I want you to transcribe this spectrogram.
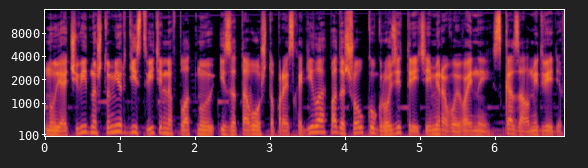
Ну и очевидно, что мир действительно вплотную из-за того, что происходило, подошел к угрозе Третьей мировой войны, сказал Медведев.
